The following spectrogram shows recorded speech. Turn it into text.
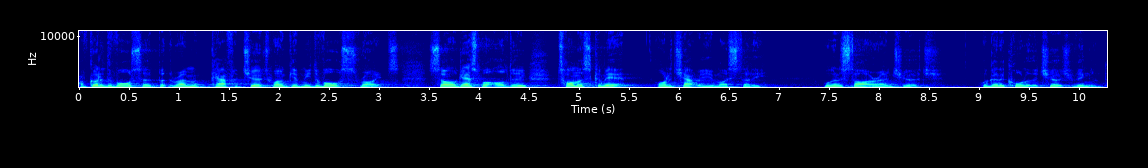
I've got to divorce her, but the Roman Catholic Church won't give me divorce rights. So I guess what I'll do? Thomas, come here. I want to chat with you in my study. We're going to start our own church. We're going to call it the Church of England.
